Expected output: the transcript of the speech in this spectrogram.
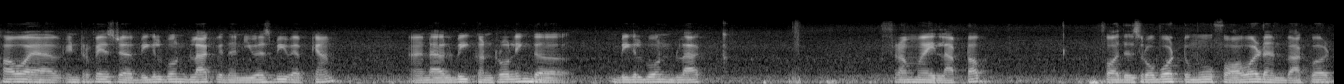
how I have interfaced a Beaglebone Black with an USB webcam, and I will be controlling the Beaglebone Black from my laptop for this robot to move forward and backward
